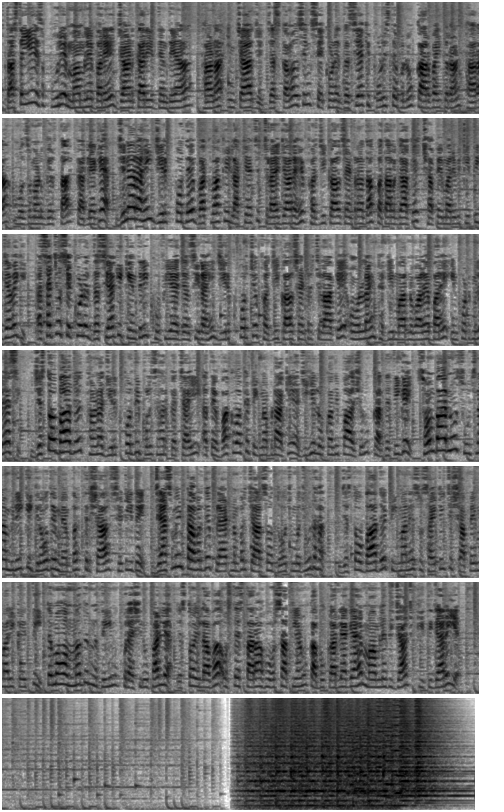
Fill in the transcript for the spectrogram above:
ਦੱਸ ਦਈਏ ਇਸ ਪੂਰੇ ਮਾਮਲੇ ਬਾਰੇ ਜਾਣਕਾਰੀ ਦਿੰਦਿਆਂ ਥਾਣਾ ਇੰਚਾਰਜ ਜਸਕਮਲ ਸਿੰਘ ਸੇਖੋਂ ਨੇ ਦੱਸਿਆ ਕਿ ਪੁਲਿਸ ਦੇ ਵੱਲੋਂ ਕਾਰਵਾਈ ਦੌਰਾਨ 18 ਮੁਲਜ਼ਮਾਂ ਨੂੰ ਗ੍ਰਿਫਤਾਰ ਕਰ ਲਿਆ ਗਿਆ। ਜਿਨ੍ਹਾਂ ਰਾਹੀਂ ਜੀਰਕਪੁਰ ਦੇ ਵੱਖ-ਵੱਖ ਇਲਾਕਿਆਂ 'ਚ ਚਲਾਏ ਜਾ ਰਹੇ ਫਰਜ਼ੀ ਕਾਲ ਸੈਂਟਰਾਂ ਦਾ ਪਤਾ ਲਗਾ ਕੇ ਛਾਪੇਮਾਰੀ ਵੀ ਕੀਤੀ ਜਾਵੇਗੀ। ਐਸਐਚਓ ਸੇਖੋਂ ਨੇ ਦੱਸਿਆ ਕਿ ਕੇਂਦਰੀ ਖੁਫੀਆ ਏਜੰਸੀ ਰਾਹੀਂ ਜੀਰਕਪੁਰ 'ਚ ਫਰਜ਼ੀ ਕਾਲ ਸੈਂਟਰ ਚਲਾ ਕੇ ਆਨਲਾਈਨ ਠੱਗੀ ਮਾਰਨ ਵਾਲਿਆਂ ਬਾਰੇ ਇਨਪੁਟ ਮਿਲਿਆ ਸੀ। ਜਿਸ ਤੋਂ ਬਾਅਦ ਥਾਣਾ ਜੀਰਕਪੁਰ ਦੀ ਪੁਲਿਸ ਹਰਕਤ 'ਚ ਆਈ ਅਤੇ ਵੱਖ-ਵੱਖ ਟੀਮਾਂ ਬਣਾ ਕੇ ਅਜਿਹੇ ਲੋਕਾਂ ਦੀ ਭਾਲ ਸ਼ੁਰੂ ਕਰ ਦਿੱਤੀ ਗਈ। ਸੋਮਵਾਰ ਨੂੰ ਸੂਚਨਾ ਮਿਲੀ ਕਿ ਗਿਰੋਹ ਦੇ ਮੈਂਬਰ ਤਿਰਸ਼ਾਲ ਸਿਟੀ ਦੇ ਜੈਸਮਿਨ ਟਾਵਰ ਦੇ ਫਲੈਟ ਨੰਬਰ 402 'ਚ ਮੌਜੂਦ ਹਨ, ਜਿਸ ਤੋਂ ਬਾਅਦ ਟੀਮਾਂ ਨੇ ਸੁਸਾਇਟੀ 'ਚ ਛਾਪੇਮਾਰੀ ਕੀਤੀ ਤੇ ਮੁਹੰਮਦ ਨਦੀਮ ਕੁਰੈਸ਼ੀ ਨੂੰ ਫੜ ਲਿਆ। ਇਸ ਤੋਂ ਇਲਾਵਾ ਉਸ ਦੇ 17 ਹੋਰ ਸਾਥੀਆਂ ਨੂੰ ਕਾਬੂ ਕਰ ਲਿਆ ਗਿਆ ਹੈ। ਮਾਮਲੇ ਦੀ ਜਾਂਚ ਕੀਤੀ ਜਾ ਰਹੀ ਹੈ।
